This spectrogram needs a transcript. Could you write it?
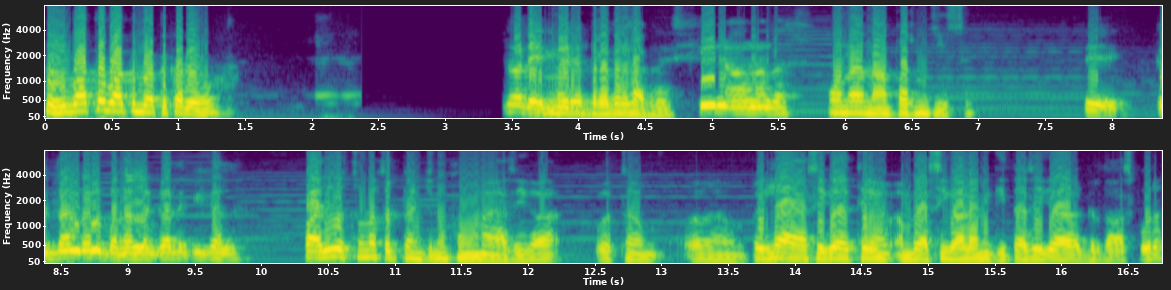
ਤੁਸੀਂ ਵੱਧ ਤੋਂ ਵੱਧ ਮਦਦ ਕਰਿਓ। ਤੁਹਾਡੇ ਮੇਰੇ ਬ੍ਰਦਰ ਲੱਗਦੇ ਸੀ। ਕੀ ਨਾਮ ਉਹਨਾਂ ਦਾ? ਉਹਨਾਂ ਦਾ ਨਾਮ ਪਰਮਜੀਤ ਸਿੰਘ ਤੇ ਕਿੱਦਾਂ ਤੁਹਾਨੂੰ ਪਤਾ ਲੱਗਾ ਤੇ ਕੀ ਗੱਲ? ਭਾਜੀ ਉੱਥੋਂ ਦਾ ਸਰਪੰਚ ਨੂੰ ਫੋਨ ਆਇਆ ਸੀਗਾ। ਉੱਥੋਂ ਪਹਿਲਾਂ ਆਇਆ ਸੀਗਾ ਇੱਥੇ ਅੰਬੈਸੀ ਵਾਲਿਆਂ ਨੇ ਕੀਤਾ ਸੀਗਾ ਗੁਰਦਾਸਪੁਰ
